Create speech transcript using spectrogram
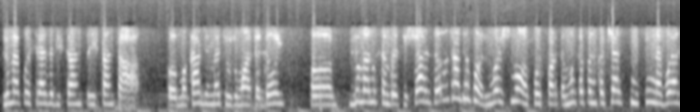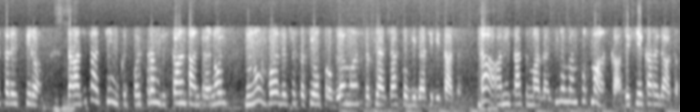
Lumea păstrează distanța, distanța uh, măcar de un metru jumate, doi. Uh, lumea nu se îmbrățișează. Într-adevăr, măști nu au fost foarte multe pentru că chiar simțim nevoia să respirăm. Dar atâta timp cât păstrăm distanța între noi, nu văd de ce să fie o problemă să fie această obligativitate. Da, am intrat în magazine, mi-am pus masca de fiecare dată.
